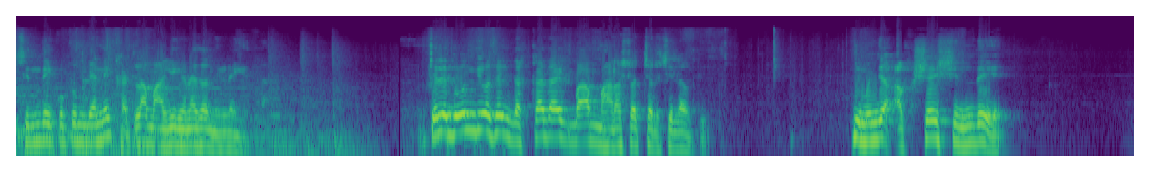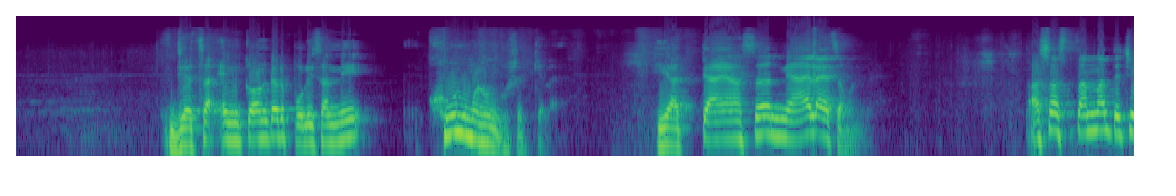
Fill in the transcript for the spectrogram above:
शिंदे कुटुंबियांनी खटला मागे घेण्याचा निर्णय घेतला. गेले दोन दिवस एक धक्कादायक बाब महाराष्ट्रात चर्चेला होती. ती म्हणजे अक्षय शिंदे ज्याचा एन्काउंटर पोलिसांनी खून म्हणून घोषित केलाय. ही हत्या आहे असं न्यायालयाचं म्हणणं आहे. असं असताना त्याचे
